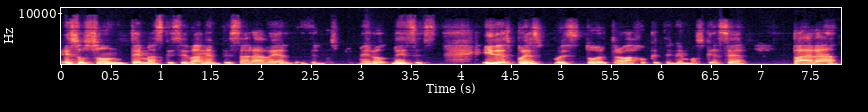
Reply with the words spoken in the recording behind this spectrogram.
Esos son temas que se van a empezar a ver desde los primeros meses y después, pues, todo el trabajo que tenemos que hacer para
